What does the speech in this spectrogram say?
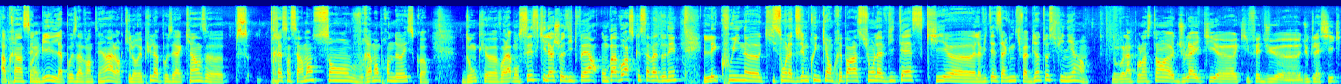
Après un Senbi, Ouais. il la pose à 21, alors qu'il aurait pu la poser à 15, euh, s- très sincèrement, sans vraiment prendre de risque, quoi. Donc euh, voilà, bon, c'est ce qu'il a choisi de faire. On va voir ce que ça va donner. Les queens euh, qui sont la deuxième queen qui est en préparation, la vitesse qui, euh, la vitesse qui va bientôt se finir. Donc voilà, pour l'instant, July qui, fait du, classique,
